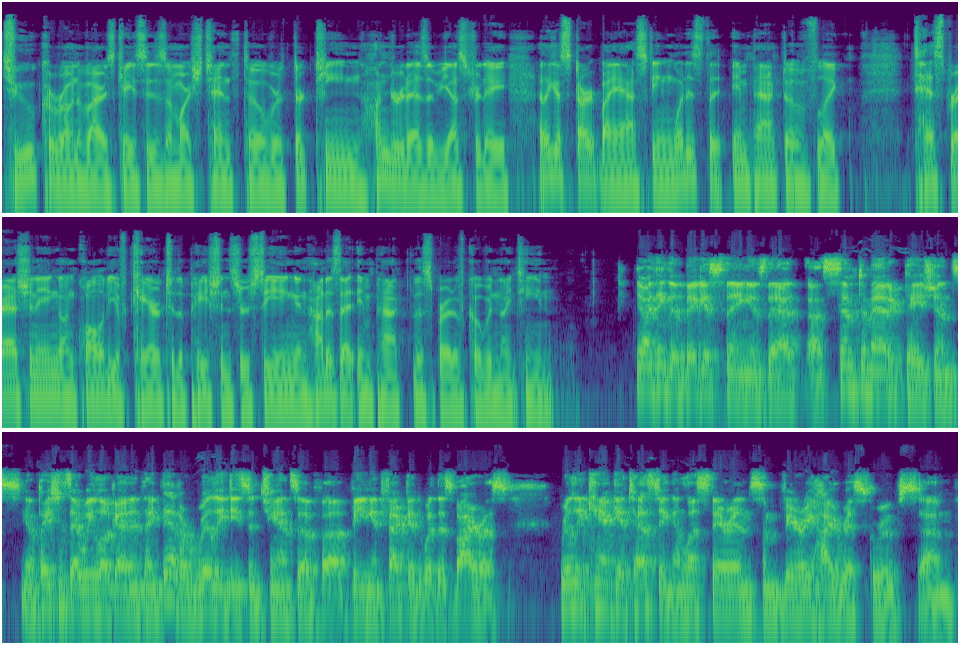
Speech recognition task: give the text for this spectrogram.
two coronavirus cases on March 10th to over 1,300 as of yesterday. I'd like to start by asking what is the impact of like test rationing on quality of care to the patients you're seeing, and how does that impact the spread of COVID 19? You know, I think the biggest thing is that uh, symptomatic patients, you know, patients that we look at and think they have a really decent chance of uh, being infected with this virus, really can't get testing unless they're in some very high risk groups. Um,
